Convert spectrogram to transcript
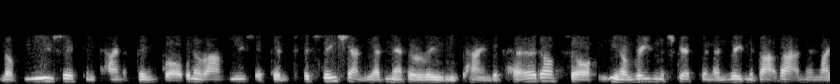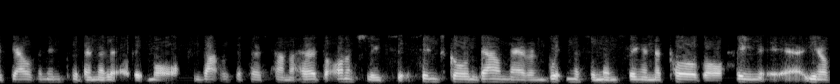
loved music and kind of been brought up around music and the sea shanty I'd never really kind of heard of. So, you know, reading the script and then reading about that and then like delving into them a little bit more. That was the first time I heard. But honestly, since going down there and witnessing them sing in the pub or being, uh, you know,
